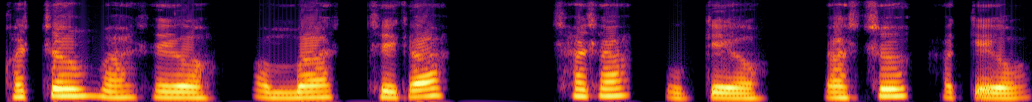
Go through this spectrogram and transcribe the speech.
걱정 마세요. 엄마, 제가 찾아올게요. 약속할게요.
